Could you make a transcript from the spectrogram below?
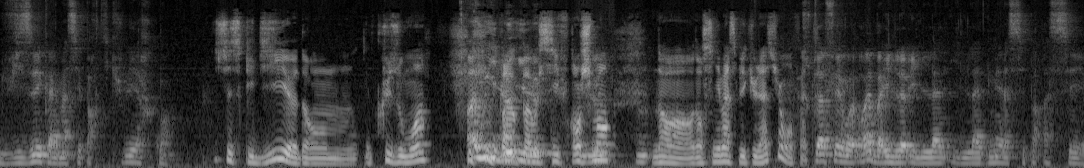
visée quand même assez particulière, quoi. C'est ce qu'il dit dans plus ou moins, ah oui, pas, aussi franchement dans, dans, Cinéma Spéculation en fait. Tout à fait, ouais, ouais bah, il l'admet assez, assez,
